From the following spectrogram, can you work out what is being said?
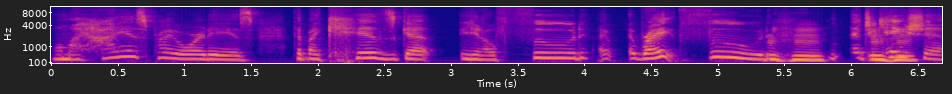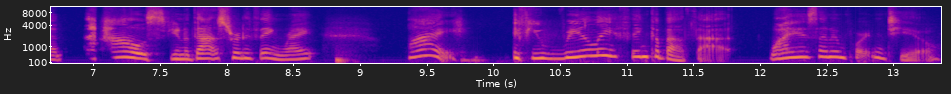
well, my highest priority is that my kids get, you know, food, uh, right? Food, mm-hmm. mm-hmm. education, mm-hmm. house, you know, that sort of thing, right? Why? If you really think about that, why is that important to you?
